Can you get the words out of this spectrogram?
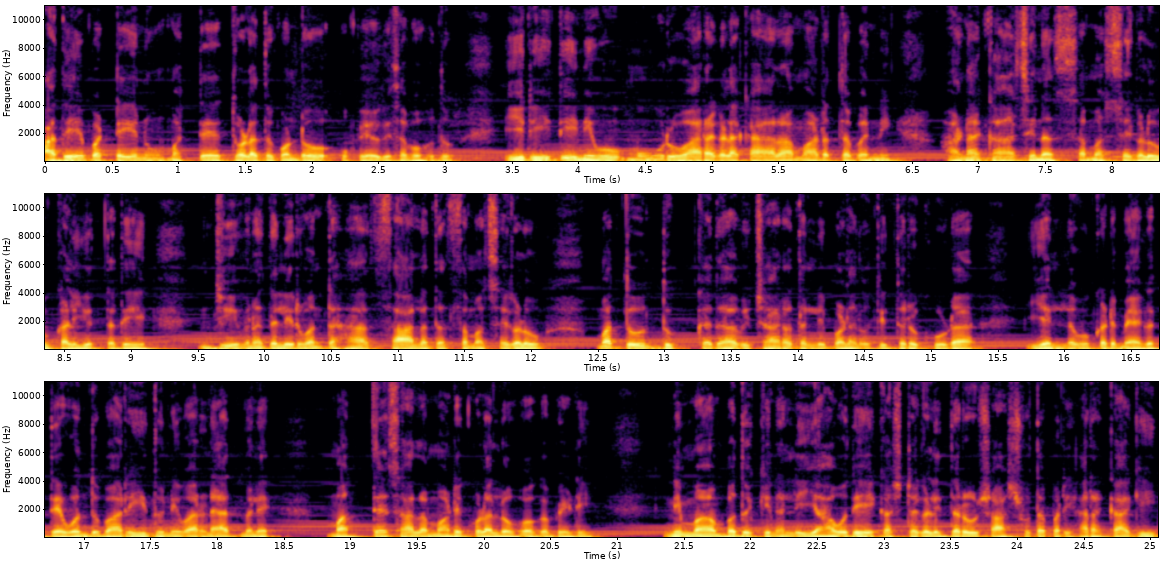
ಅದೇ ಬಟ್ಟೆಯನ್ನು ಮತ್ತೆ ತೊಳೆದುಕೊಂಡು ಉಪಯೋಗಿಸಬಹುದು. ಈ ರೀತಿ ನೀವು ಮೂರು ವಾರಗಳ ಕಾಲ ಮಾಡುತ್ತಾ ಬನ್ನಿ. ಹಣಕಾಸಿನ ಸಮಸ್ಯೆಗಳು ಕಳೆಯುತ್ತದೆ. ಜೀವನದಲ್ಲಿರುವಂತಹ ಸಾಲದ ಸಮಸ್ಯೆಗಳು ಮತ್ತು ದುಃಖದ ವಿಚಾರದಲ್ಲಿ ಬಳಲುತ್ತಿದ್ದರೂ ಕೂಡ ಎಲ್ಲವೂ ಕಡಿಮೆಯಾಗುತ್ತೆ. ಒಂದು ಬಾರಿ ಇದು ನಿವಾರಣೆ ಆದಮೇಲೆ ಮತ್ತೆ ಸಾಲ ಮಾಡಿಕೊಳ್ಳಲು ಹೋಗಬೇಡಿ. ನಿಮ್ಮ ಬದುಕಿನಲ್ಲಿ ಯಾವುದೇ ಕಷ್ಟಗಳಿದ್ದರೂ ಶಾಶ್ವತ ಪರಿಹಾರಕ್ಕಾಗಿ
